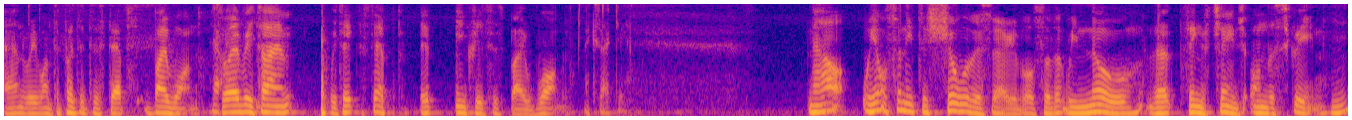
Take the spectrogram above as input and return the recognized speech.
and we want to put it to steps by one. Yeah. So every time we take the step, it increases by one. Exactly. Now, we also need to show this variable so that we know that things change on the screen. Hmm?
